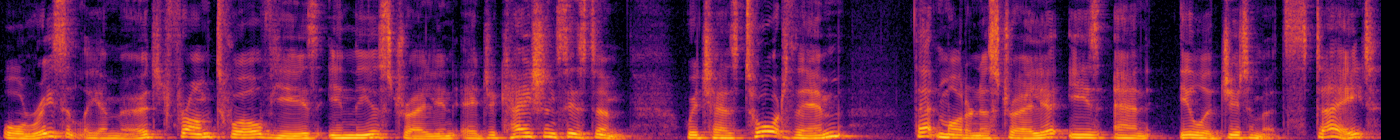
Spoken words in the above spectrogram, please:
or recently emerged from 12 years in the Australian education system, which has taught them that modern Australia is an illegitimate state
